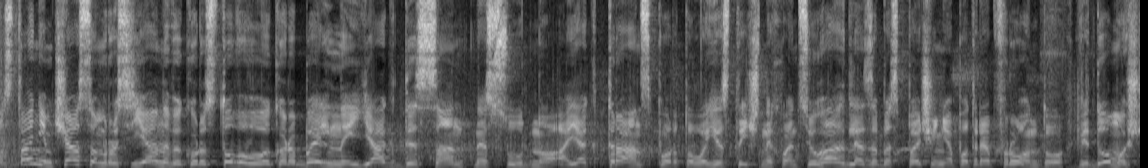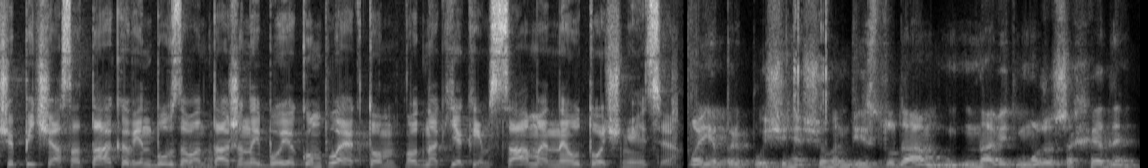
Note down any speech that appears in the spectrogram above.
Останнім часом росіяни використовували корабель не як десантне судно, а як транспорт у логістичних ланцюгах для забезпечення потреб фронту. Відомо, що під час атаки він був завантажений боєкомплектом, однак яким саме не уточнюється. Моє припущення, що він віз туди навіть може шахеди,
